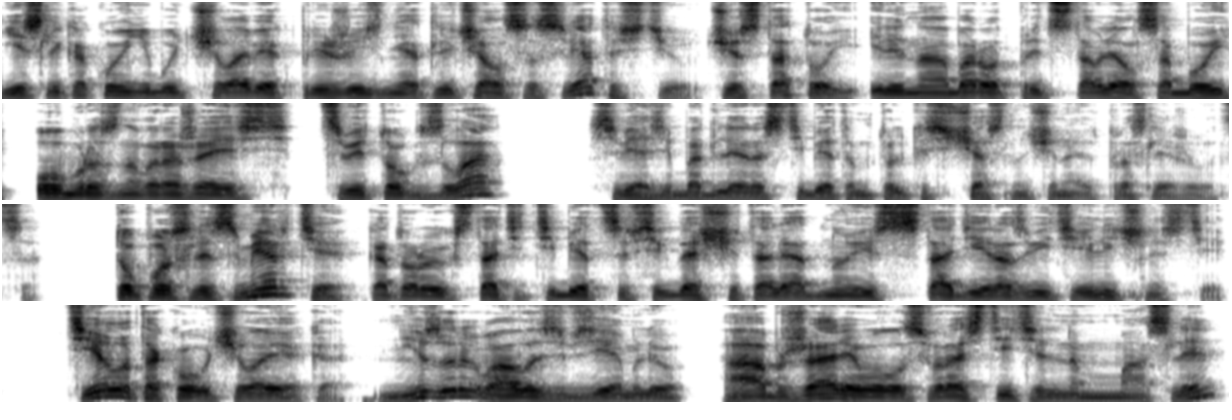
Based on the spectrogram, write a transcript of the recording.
Если какой-нибудь человек при жизни отличался святостью, чистотой или, наоборот, представлял собой, образно выражаясь, цветок зла, связи Бадлера с Тибетом только сейчас начинают прослеживаться, то после смерти, которую, кстати, тибетцы всегда считали одной из стадий развития личности, тело такого человека не зарывалось в землю, а обжаривалось в растительном масле,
